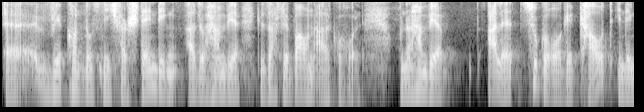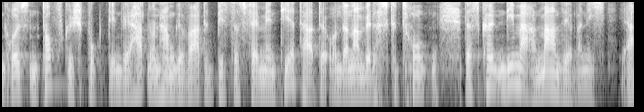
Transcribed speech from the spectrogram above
Äh, wir konnten uns nicht verständigen. Also haben wir gesagt, wir brauchen Alkohol. Und dann haben wir alle Zuckerrohr gekaut, in den größten Topf gespuckt, den wir hatten und haben gewartet, bis das fermentiert hatte und dann haben wir das getrunken. Das könnten die machen, machen sie aber nicht. Ja?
